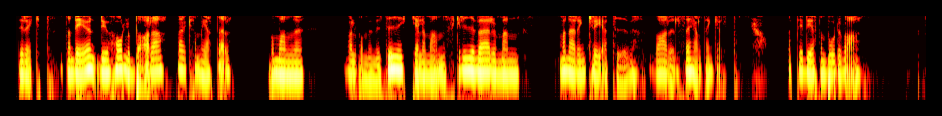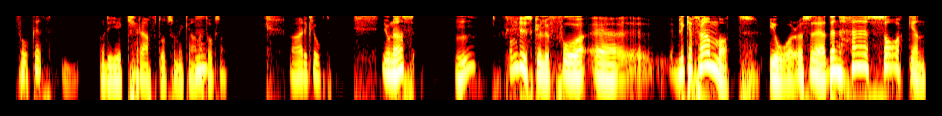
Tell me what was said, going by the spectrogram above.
direkt, utan det är ju det är hållbara verksamheter. Om man eh, håller på med musik eller man skriver, man, man är en kreativ varelse helt enkelt. Att det är det som borde vara fokus. Mm. Och det ger kraft åt så mycket annat Mm. också. Ja, det är klokt. Jonas, Mm. om du skulle få eh, blicka framåt i år och säga den här saken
